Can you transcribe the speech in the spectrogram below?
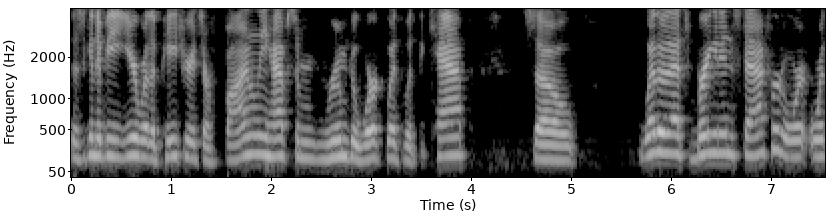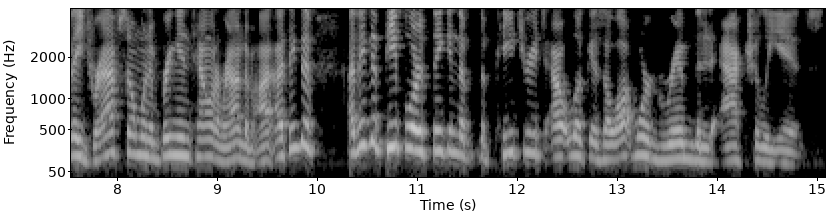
this is going to be a year where the Patriots are finally have some room to work with with the cap. So whether that's bringing in Stafford or or they draft someone and bring in talent around him, I, I think that I think that people are thinking that the Patriots outlook is a lot more grim than it actually is.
